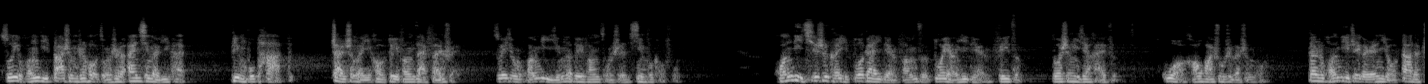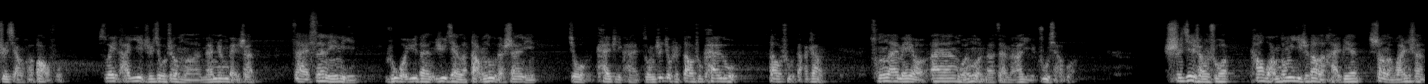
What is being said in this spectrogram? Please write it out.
所以皇帝大胜之后总是安心的离开，并不怕战胜了以后对方再反水。所以就是皇帝赢了对方总是心服口服。皇帝其实可以多盖一点房子，多养一点妃子，多生一些孩子，过豪华舒适的生活。但是皇帝这个人有大的志向和抱负，所以他一直就这么南征北战，在森林里，如果遇到遇见了挡路的山林，就开辟开，总之就是到处开路，到处打仗，从来没有安安稳稳的在哪里住下过。实际上说，他往东一直到了海边，上了完山，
